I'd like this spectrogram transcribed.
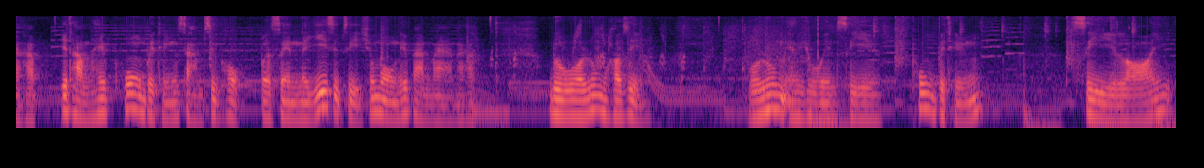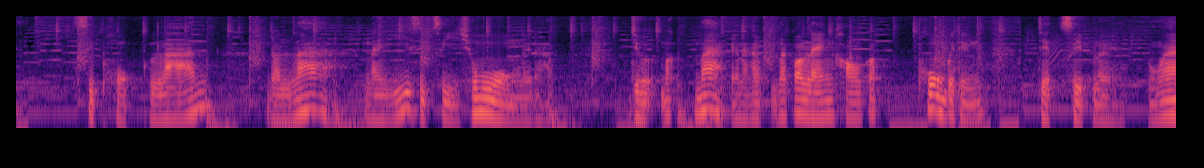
นะครับที่ทำให้พุ่งไปถึง 36%ใน 24 ชั่วโมงที่ผ่านมานะครับ ดูวอลลุ่มเขาสิ วอลลุ่ม LUNC พุ่งไปถึง 416 ล้าน ดอลลาร์ ใน 24 ชั่วโมงเลยนะครับ เยอะมากๆเลยนะครับ แล้วก็แรงเขาก็พุ่งไปถึง 70 เลยผมว่า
